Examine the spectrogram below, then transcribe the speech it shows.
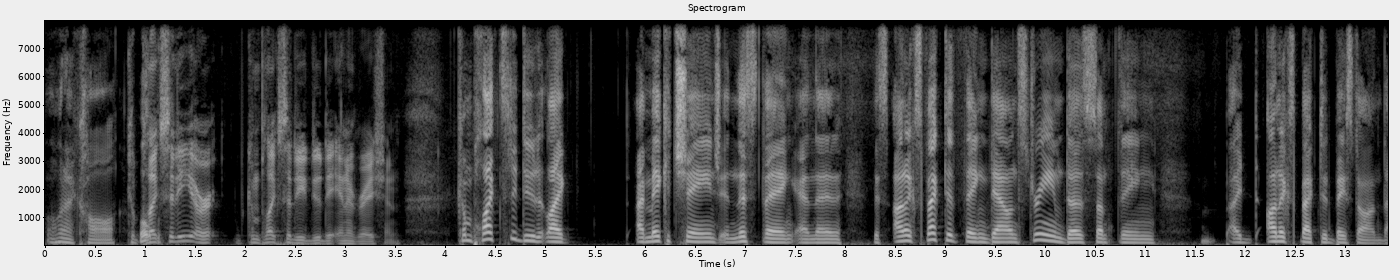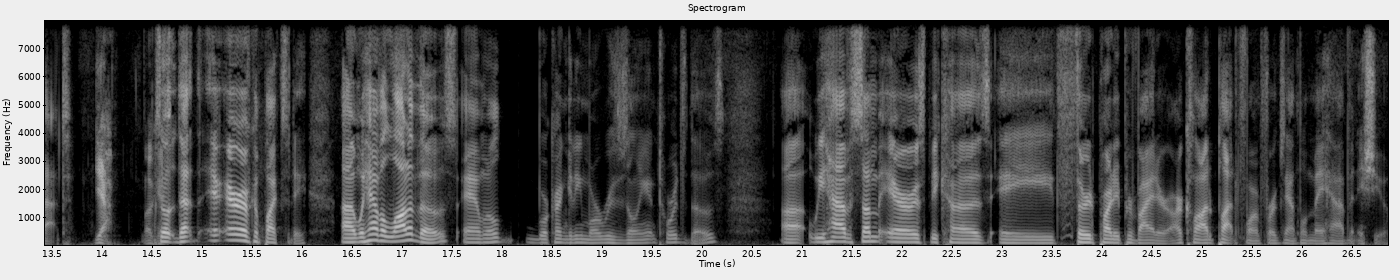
what would I call Complexity or complexity due to integration? complexity due to like I make a change in this thing, and then this unexpected thing downstream does something I, unexpected based on that. Yeah. Okay. So that area of complexity, uh, we have a lot of those, and we'll work on getting more resilient towards those. Uh, we have some errors because a third-party provider, our cloud platform, for example, may have an issue.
